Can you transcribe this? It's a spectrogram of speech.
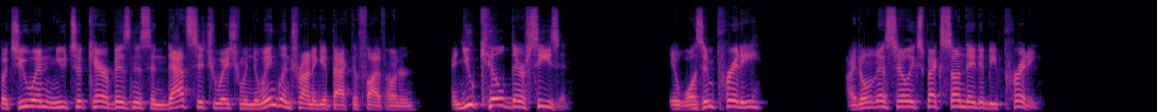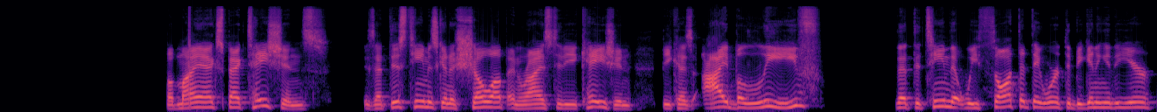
But you went and you took care of business in that situation when New England trying to get back to 500, and you killed their season. It wasn't pretty. I don't necessarily expect Sunday to be pretty. But my expectations is that this team is going to show up and rise to the occasion because I believe that the team that we thought that they were at the beginning of the year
